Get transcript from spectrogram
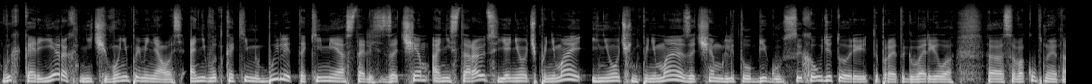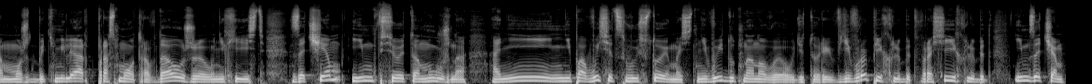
в их карьерах ничего не поменялось. Они вот какими какими были, такими и остались. Зачем они стараются, я не очень понимаю, и не очень понимаю, зачем Little Big с их аудиторией, ты про это говорила, э, совокупная там, может быть, миллиард просмотров, да, уже у них есть. Зачем им все это нужно? Они не повысят свою стоимость, не выйдут на новую аудиторию. В Европе их любят, в России их любят. Им зачем?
